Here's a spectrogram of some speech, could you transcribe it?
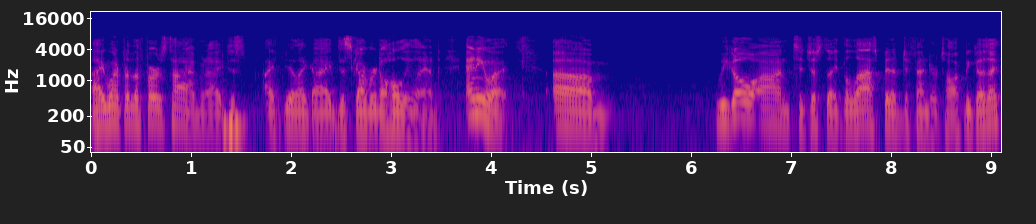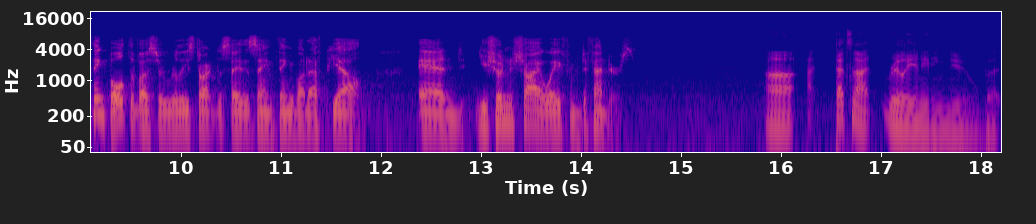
I went for the first time, and I just I feel like I discovered a holy land. Anyway, um, we go on to just like the last bit of defender talk because I think both of us are really starting to say the same thing about FPL. and you shouldn't shy away from defenders. Uh, that's not really anything new, but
